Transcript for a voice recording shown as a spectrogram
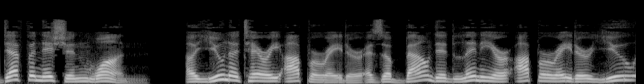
Definition 1 a unitary operator is a bounded linear operator U,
